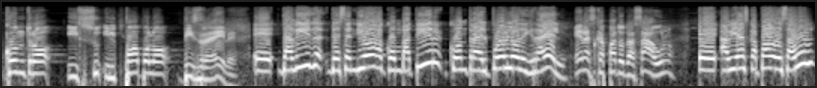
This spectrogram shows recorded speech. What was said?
contro il, su- il popolo di Israele. Eh, David descendió a combatir contra el pueblo de Israel. Era scappato da Saul Eh, había escapado de Saúl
